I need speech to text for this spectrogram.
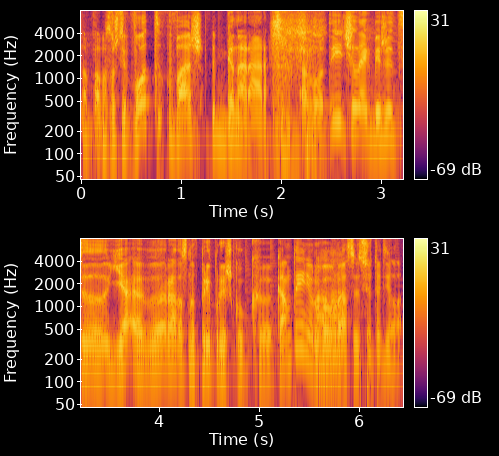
А, Послушайте, вот ваш гонорар. Вот. И человек бежит э, я, э, радостно в припрыжку к контейнеру, Ага. выбрасывает все это дело.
